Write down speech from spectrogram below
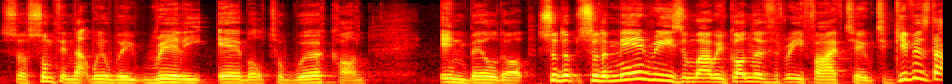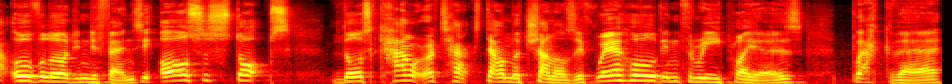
so something that we'll be really able to work on in build up. So the so the main reason why we've gone the 3-5-2 to give us that overloading defense, it also stops those counter attacks down the channels. If we're holding three players back there,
